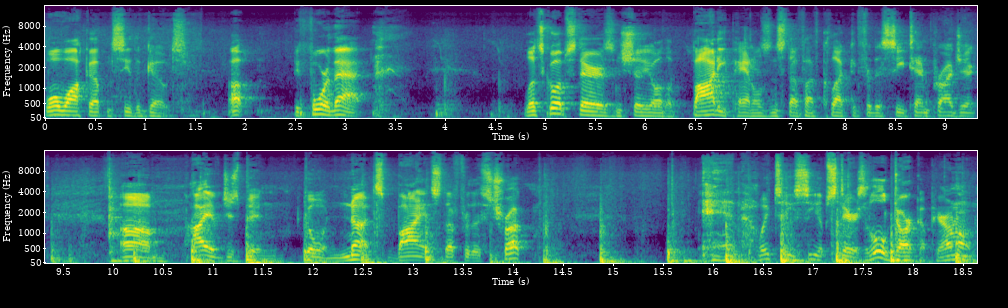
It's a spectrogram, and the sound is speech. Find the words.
we'll walk up and see the goats. Up oh, before that, let's go upstairs and show you all the body panels and stuff I've collected for this C10 project. Um, I have just been going nuts buying stuff for this truck. And wait till you see upstairs. It's a little dark up here. I don't.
